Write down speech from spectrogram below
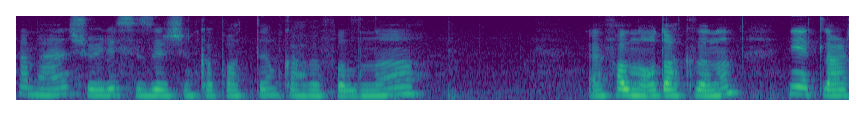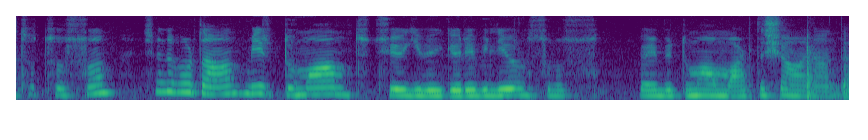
Hemen şöyle sizler için kapattığım kahve falını falına odaklanın. Niyetler tutulsun. Şimdi buradan bir duman tütüyor gibi görebiliyor musunuz? Böyle bir duman var dış anende.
